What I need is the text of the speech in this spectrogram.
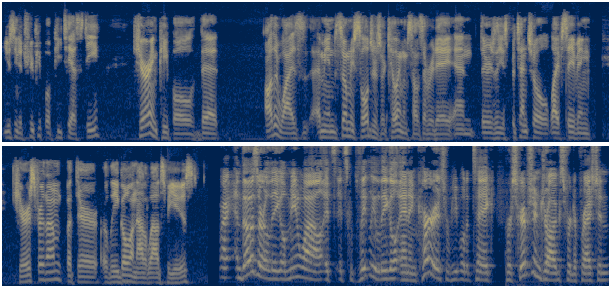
using to treat people with PTSD, curing people that otherwise, I mean, so many soldiers are killing themselves every day, and there's these potential life saving cures for them, but they're illegal and not allowed to be used. Right, and those are illegal. Meanwhile, it's it's completely legal and encouraged for people to take prescription drugs for depression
